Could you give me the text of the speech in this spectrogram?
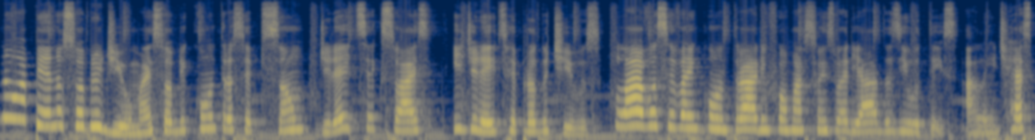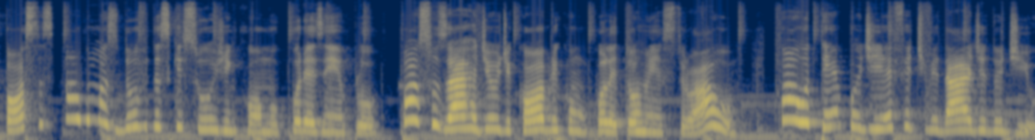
não apenas sobre o DIU, mas sobre contracepção, direitos sexuais e direitos reprodutivos. Lá você vai encontrar informações variadas e úteis, além de respostas a algumas dúvidas que surgem, como, por exemplo, posso usar DIU de cobre com coletor menstrual? Qual o tempo de efetividade do DIU?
